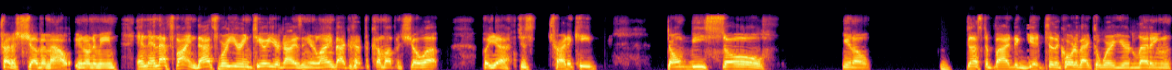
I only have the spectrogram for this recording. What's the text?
try to shove him out. You know what I mean? And and that's fine. That's where your interior guys and your linebackers have to come up and show up. But yeah, just try to keep. Don't be so, you know, justified to get to the quarterback to where you're letting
